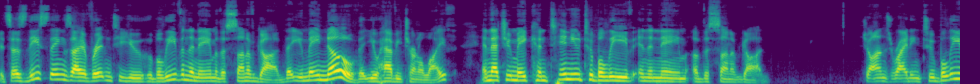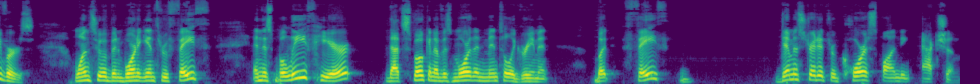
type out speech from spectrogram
It says, These things I have written to you who believe in the name of the Son of God, that you may know that you have eternal life, and that you may continue to believe in the name of the Son of God. John's writing to believers, ones who have been born again through faith, and this belief here that's spoken of is more than mental agreement, but faith demonstrated through corresponding action.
